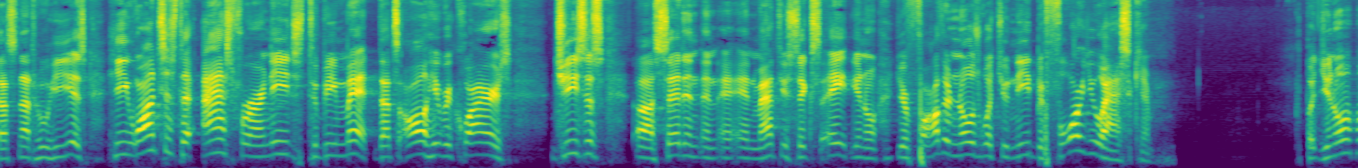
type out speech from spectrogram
That's not who He is. He wants us to ask for our needs to be met. That's all He requires. Jesus uh, said in, in, in Matthew 6 8, you know, your Father knows what you need before you ask Him. But you know,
